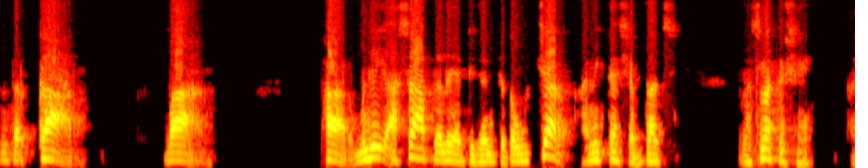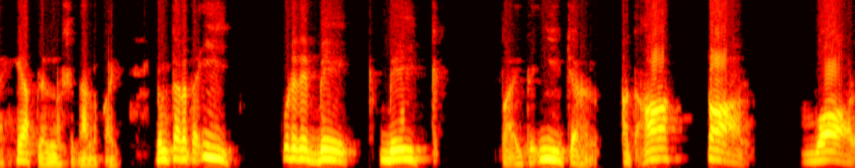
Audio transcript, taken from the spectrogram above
नंतर कार. बार. फार. म्हणजे असं आपल्याला या ठिकाणी त्याचा उच्चार आणि त्या शब्दाची रचना कशी आहे हे आपल्याला लक्षात आलं पाहिजे. नंतर आता ई कुठे ते बेक बेक पाहिजे ई उच्चार आलं. आता आ टॉल बॉल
